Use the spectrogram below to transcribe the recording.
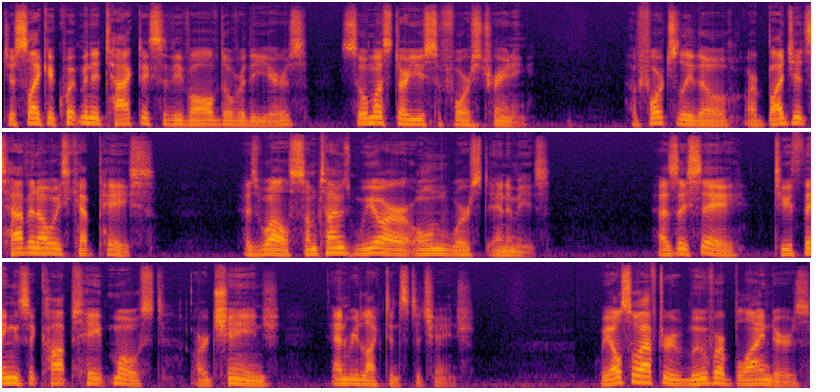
Just like equipment and tactics have evolved over the years, so must our use of force training. Unfortunately, though, our budgets haven't always kept pace. As well, sometimes we are our own worst enemies. As they say, two things that cops hate most are change and reluctance to change. We also have to remove our blinders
